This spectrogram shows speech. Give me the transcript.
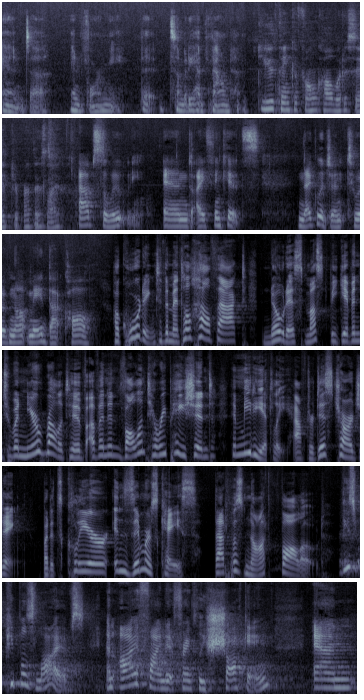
and uh, inform me that somebody had found him. Do you think a phone call would have saved your brother's life? Absolutely. And I think it's negligent to have not made that call. According to the Mental Health Act, notice must be given to a near relative of an involuntary patient immediately after discharging. But it's clear in Zimmer's case that was not followed. These are people's lives, and I find it frankly shocking and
